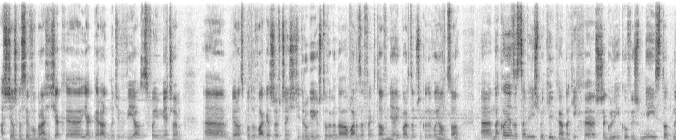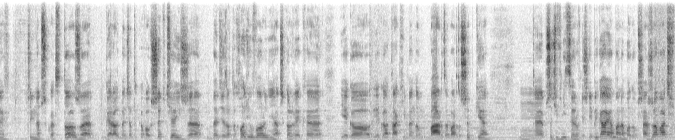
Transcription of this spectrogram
aż ciężko sobie wyobrazić, jak, e, jak Geralt będzie wywijał ze swoim mieczem. biorąc pod uwagę, że w części drugiej już to wyglądało bardzo efektownie i bardzo przekonywująco. na koniec zostawiliśmy kilka takich szczególików, już mniej istotnych, Czyli na przykład to, że Geralt będzie atakował szybciej, że będzie za to chodził wolniej, aczkolwiek e, jego, jego ataki będą bardzo, bardzo szybkie. Mm, e, przeciwnicy również nie biegają, ale mogą szarżować.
